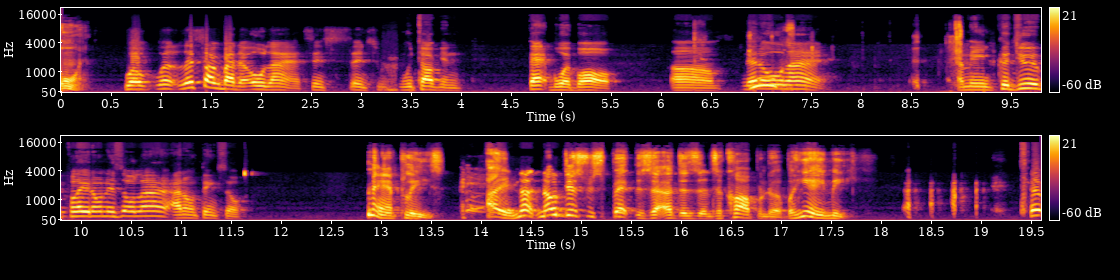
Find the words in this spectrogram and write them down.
Going. Well, well, let's talk about the O line since since we're talking fat boy ball. Um, that O line. I mean, could you have played on this O line? I don't think so. Man, please. Hey, no, no disrespect to, Z- to, to Carpenter, but he ain't me. Tell,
